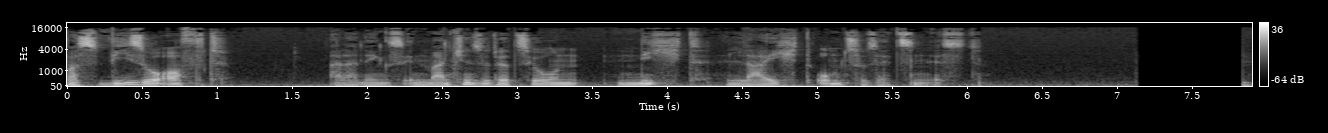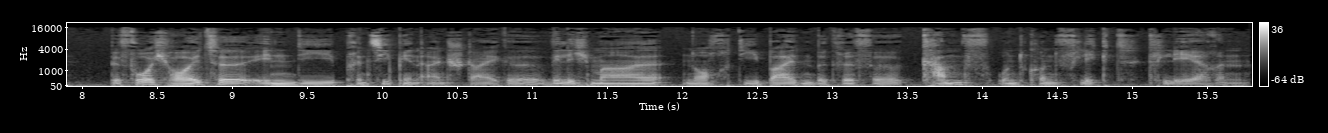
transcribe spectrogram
was wie so oft allerdings in manchen Situationen nicht leicht umzusetzen ist. Bevor ich heute in die Prinzipien einsteige, will ich mal noch die beiden Begriffe Kampf und Konflikt klären.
